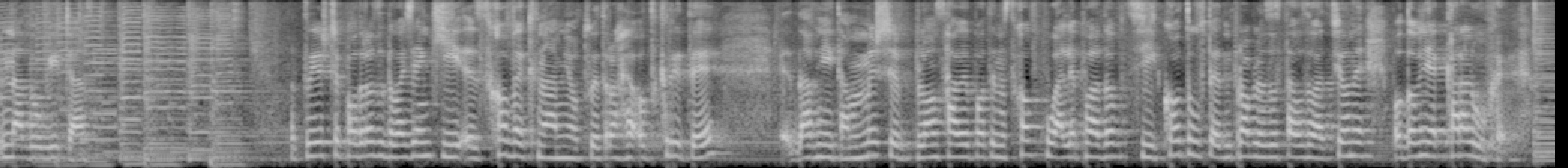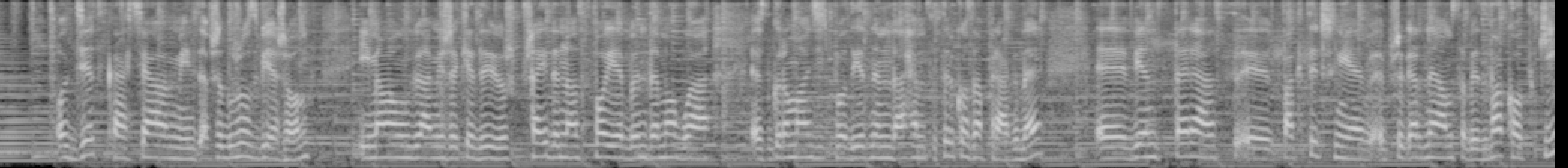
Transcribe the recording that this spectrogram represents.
na długi czas. A tu jeszcze po drodze do łazienki e, schowek namiotły, trochę odkryty. Dawniej tam myszy pląsały po tym schowku, ale po adopcji kotów ten problem został załatwiony, podobnie jak karaluchy. Od dziecka chciałam mieć zawsze dużo zwierząt i mama mówiła mi, że kiedy już przejdę na swoje, będę mogła e, zgromadzić pod jednym dachem, co tylko zapragnę. E, Więc teraz e, faktycznie przygarnęłam sobie dwa kotki.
